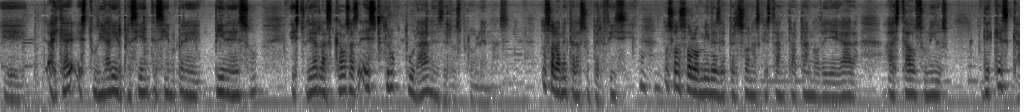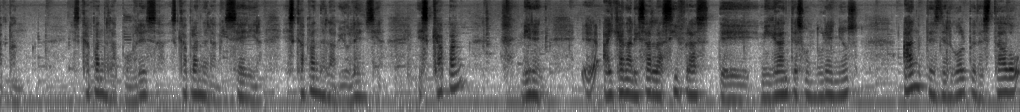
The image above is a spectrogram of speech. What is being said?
Eh, hay que estudiar, y el presidente siempre pide eso, estudiar las causas estructurales de los problemas, no solamente la superficie. No son solo miles de personas que están tratando de llegar a Estados Unidos. ¿De qué escapan? Escapan de la pobreza, escapan de la miseria, escapan de la violencia, escapan, miren, eh, hay que analizar las cifras de migrantes hondureños antes del golpe de Estado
